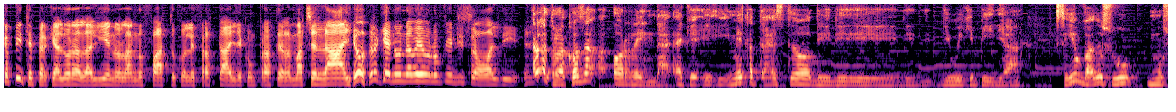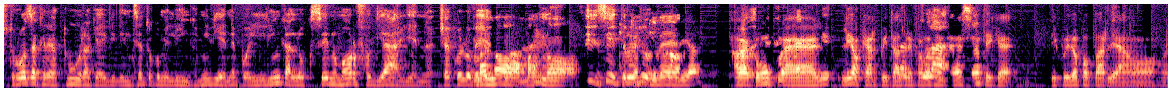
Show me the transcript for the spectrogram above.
Capite perché allora l'alieno l'hanno fatto con le frattaglie comprate dal macellaio? Perché non avevano più di soldi. Tra l'altro la cosa orrenda è che i, i metatest di, di, di, di, Wikipedia, se io vado su mostruosa creatura che è evidenziato come link, mi viene poi il link allo xenomorfo di Alien, cioè quello vero. Ma no, ma no. Sì, sì, te lo giuro. No. Vabbè, comunque lì, lì ho capito altre informazioni interessanti che di cui dopo parliamo.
